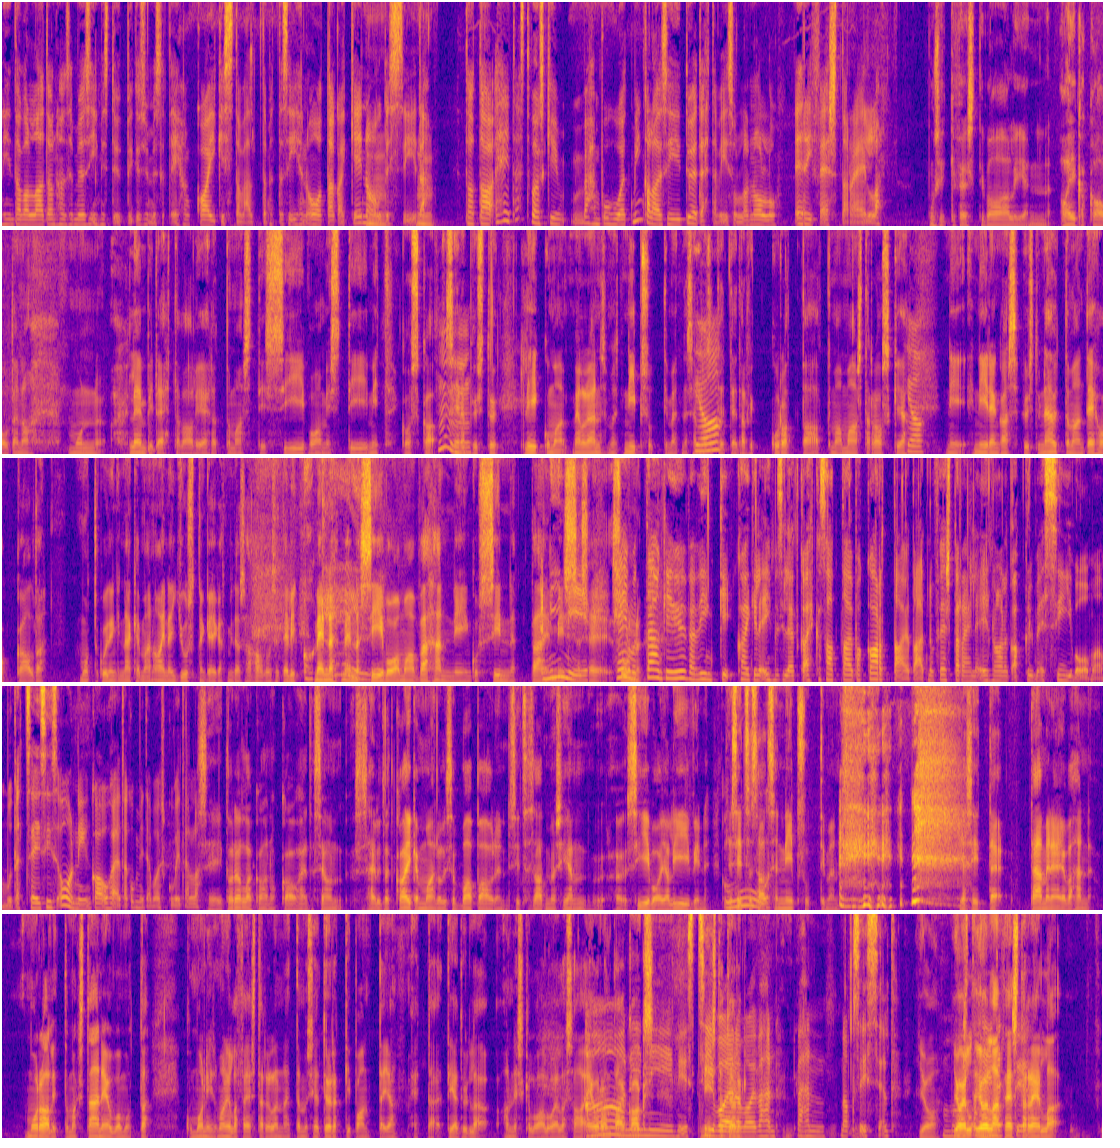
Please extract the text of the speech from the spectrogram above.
niin tavallaan että onhan se myös ihmistyyppikysymys, että eihän kaikista välttämättä siihen ole, tai kaikki ei nauti mm, siitä. Mm. Tota, hei, tästä voisikin vähän puhua, että minkälaisia työtehtäviä sulla on ollut eri festareilla? Musiikkifestivaalien aikakautena mun lempitehtävä oli ehdottomasti siivoamistiimit, koska hmm. siinä pystyi liikkumaan. Meillä oli aina semmoiset nipsuttimet, ne semmoiset, että ei tarvitse kurottaa ottamaan maasta roskia. Joo. Niin niiden kanssa pystyi näyttämään tehokkaalta – mutta kuitenkin näkemään aina just ne keikat, mitä sä haluaisit. Eli mennä, mennä siivoamaan vähän niin kuin sinne päin, niin, missä niin. se sun... Hei, mutta tämä onkin hyvä vinkki kaikille ihmisille, jotka ehkä saattaa jopa karttaa jotain, että no festareille ei ainakaan kyllä mene siivoamaan, mutta se ei siis ole niin kauheata kuin mitä voisi kuvitella. Se ei todellakaan ole kauheata. Se on, sä säilytät kaiken mahdollisen vapauden, sit sä saat myös hienon ja liivin, ja sit sä saat sen nipsuttimen. ja sitten tämä menee jo vähän moraalittomaksi tämä neuvo, mutta kun moni, monilla festareilla on näitä tämmöisiä törkkipantteja, että tietyillä anniskelualueilla saa Aa, euron tai niin, kaksi. Niin, niin siivoajana tör... voi vähän, vähän napsia sieltä. Joo, Joilla, joillain festareilla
